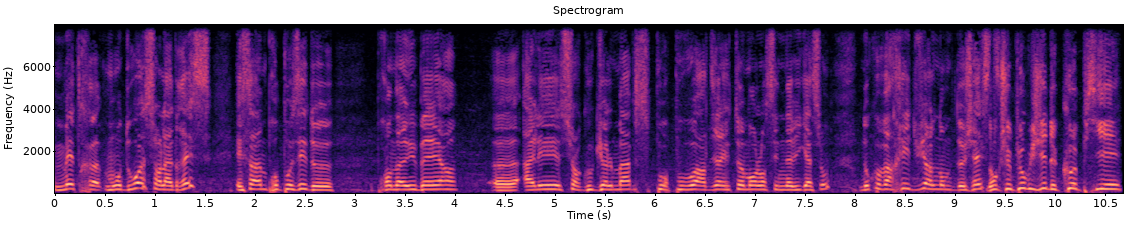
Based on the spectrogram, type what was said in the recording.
mettre mon doigt sur l'adresse et ça va me proposer de prendre un Uber, euh, aller sur Google Maps pour pouvoir directement lancer une navigation. Donc on va réduire le nombre de gestes. Donc, je suis plus obligé de copier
